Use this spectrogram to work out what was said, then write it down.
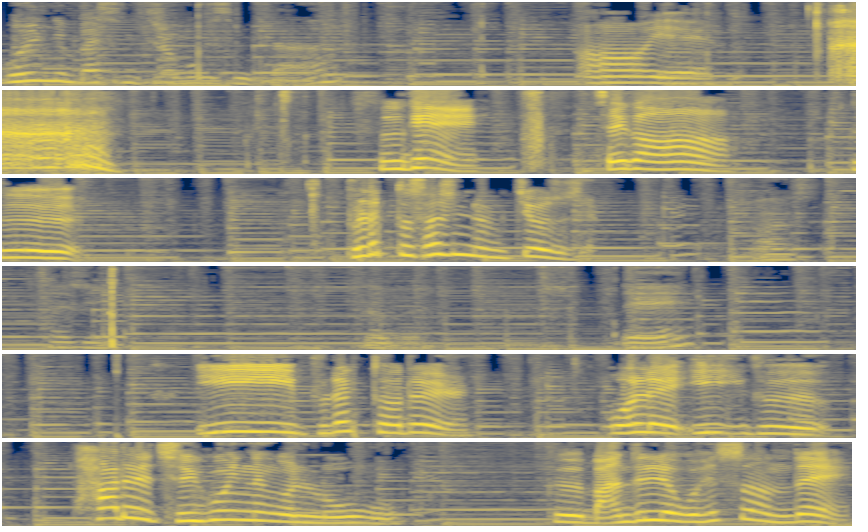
몰루님 말씀 들어보겠습니다. 아, 예. 그게, 제가, 그, 블랙터 사진 좀 띄워주세요. 아 사실 여러분 네이 블랙터를, 원래 이, 그, 팔을 들고 있는 걸로, 그, 만들려고 했었는데,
